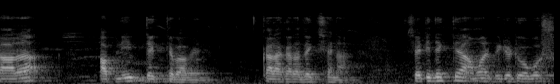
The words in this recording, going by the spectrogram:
তারা আপনি দেখতে পাবেন, কারা কারা দেখছে না। সেটি দেখতে আমার ভিডিওটি অবশ্য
